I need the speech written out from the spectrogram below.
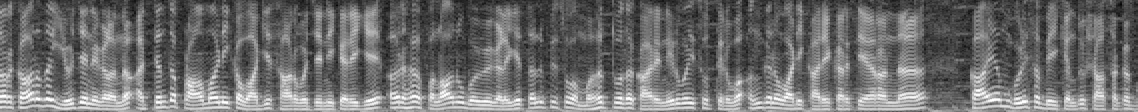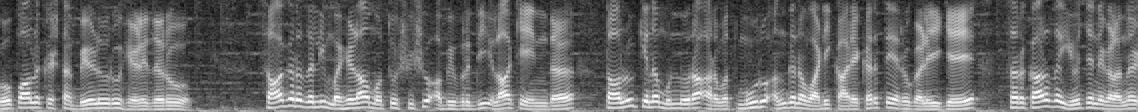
ಸರ್ಕಾರದ ಯೋಜನೆಗಳನ್ನು ಅತ್ಯಂತ ಪ್ರಾಮಾಣಿಕವಾಗಿ ಸಾರ್ವಜನಿಕರಿಗೆ ಅರ್ಹ ಫಲಾನುಭವಿಗಳಿಗೆ ತಲುಪಿಸುವ ಮಹತ್ವದ ಕಾರ್ಯನಿರ್ವಹಿಸುತ್ತಿರುವ ಅಂಗನವಾಡಿ ಕಾರ್ಯಕರ್ತೆಯರನ್ನು ಕಾಯಂಗೊಳಿಸಬೇಕೆಂದು ಶಾಸಕ ಗೋಪಾಲಕೃಷ್ಣ ಬೇಳೂರು ಹೇಳಿದರು. ಸಾಗರದಲ್ಲಿ ಮಹಿಳಾ ಮತ್ತು ಶಿಶು ಅಭಿವೃದ್ಧಿ ಇಲಾಖೆಯಿಂದ ತಾಲೂಕಿನ ಮುನ್ನೂರ ಅರವತ್ತ್ಮೂರು ಅಂಗನವಾಡಿ ಕಾರ್ಯಕರ್ತೆಯರುಗಳಿಗೆ ಸರ್ಕಾರದ ಯೋಜನೆಗಳನ್ನು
